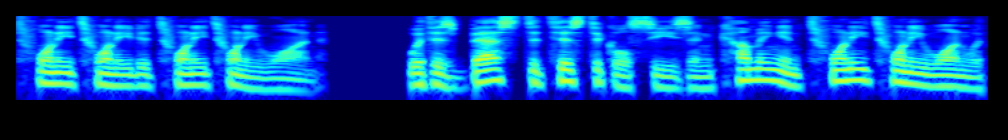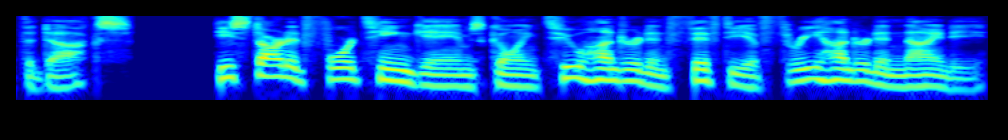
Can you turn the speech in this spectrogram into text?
2020 to 2021, with his best statistical season coming in 2021 with the Ducks. He started 14 games going 250 of 390,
